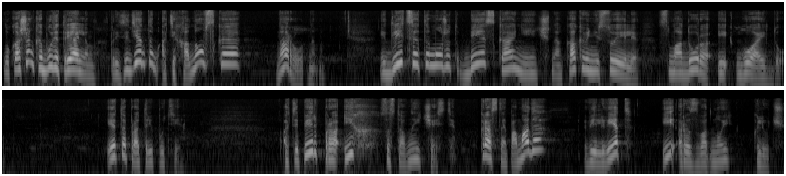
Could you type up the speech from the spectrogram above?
Лукашенко будет реальным президентом, а Тихановская – народным. И длиться это может бесконечно, как в Венесуэле с Мадуро и Гуайдо. Это про три пути. А теперь про их составные части. Красная помада, вельвет и разводной ключ.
